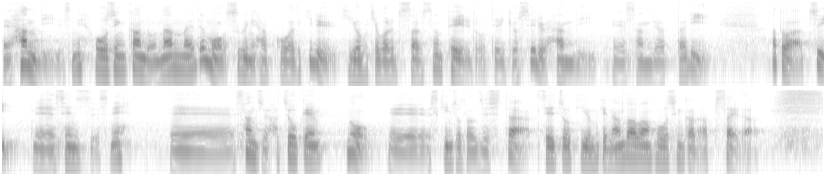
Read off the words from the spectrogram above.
ー、ハンディですね。法人感度何枚でもすぐに発行ができる企業向けワレットサービスのペイルドを提供しているハンディさんであったり、あとはつい、え先日ですね、え、38億円の、え資金調査を実施した成長企業向けナンバーワン法人カードアップサイダー。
